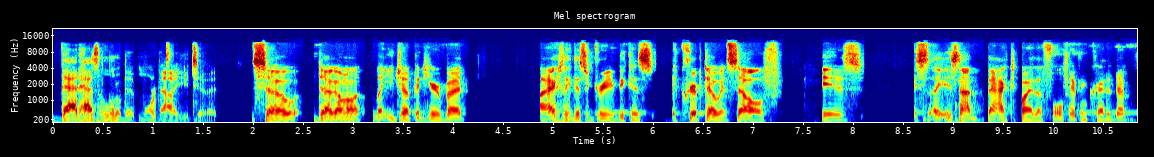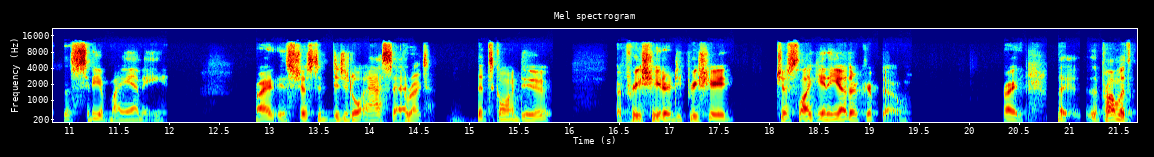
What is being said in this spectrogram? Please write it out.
that has a little bit more value to it. So, Doug, I'm gonna let you jump in here, but I actually disagree because the crypto itself is it's it's not backed by the full faith and credit of the city of Miami, right? It's just a digital asset, correct? That's going to appreciate or depreciate just like any other crypto, right? The, the problem with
